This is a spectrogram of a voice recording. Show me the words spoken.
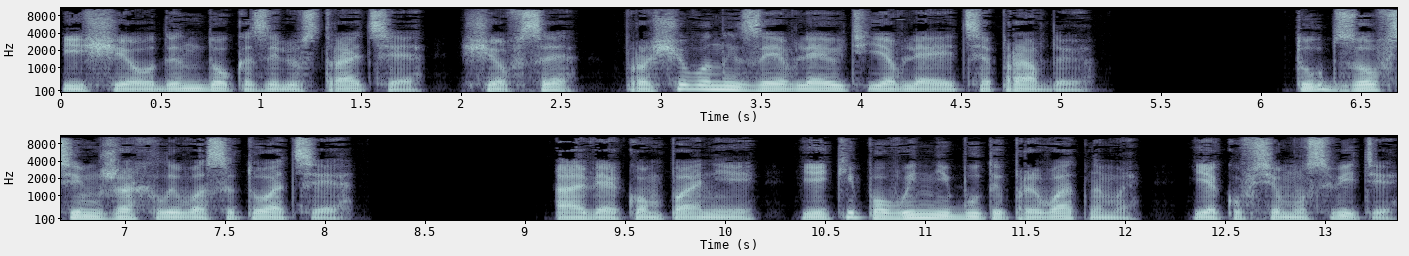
І ще один доказ ілюстрація, що все, про що вони заявляють, являється правдою. Тут зовсім жахлива ситуація. Авіакомпанії, які повинні бути приватними, як у всьому світі,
